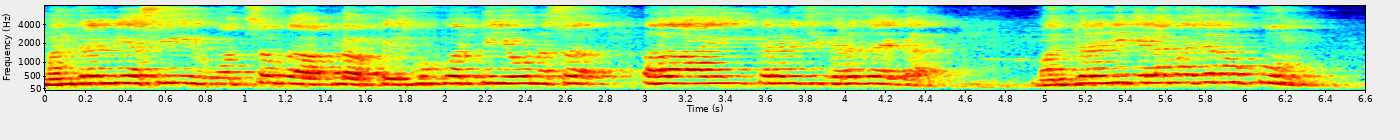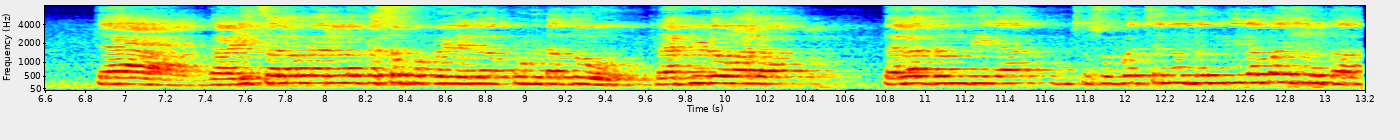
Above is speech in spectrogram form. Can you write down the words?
मंत्र्यांनी अशी व्हॉट्सअप आपलं फेसबुकवरती येऊन असं अ आई करण्याची गरज आहे का? मंत्र्यांनी केला पाहिजे ना हुकूम. त्या गाडी चालवणाऱ्याला कसं पकडलेलं? कोणता तो? रॅपिडोवाला त्याला दम दिला. तुमच्या सोबतच्यांना दम दिला पाहिजे होता.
